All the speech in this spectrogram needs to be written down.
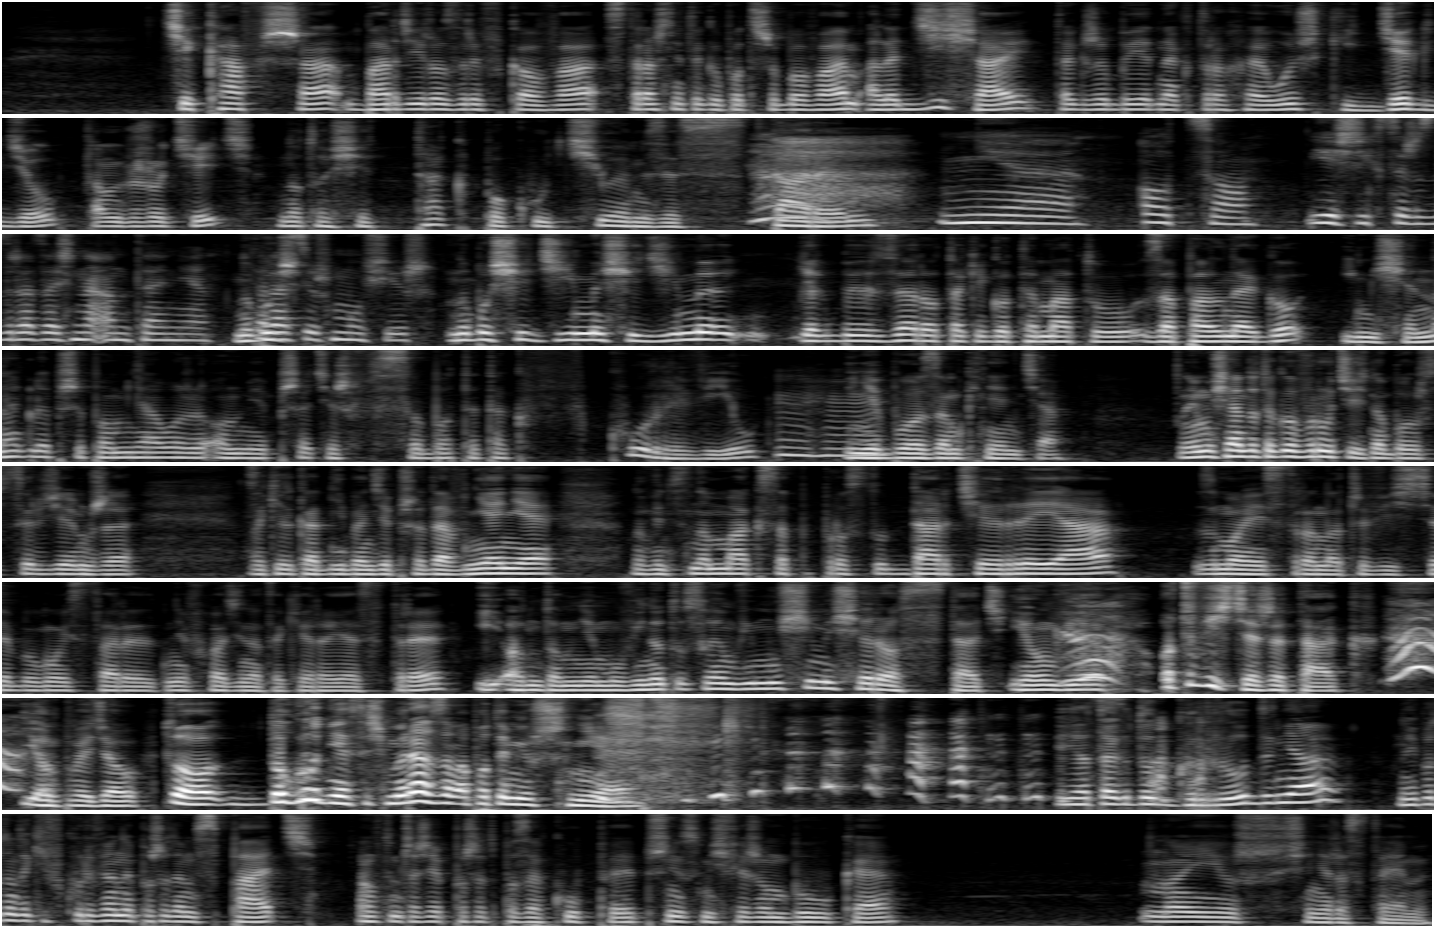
ciekawsza, bardziej rozrywkowa. Strasznie tego potrzebowałem, ale dzisiaj, tak żeby jednak trochę łyżki dziegdziu tam wrzucić, no to się tak pokłóciłem ze starym. Nie. O co? Jeśli chcesz zdradzać na antenie. No bo Teraz się- już musisz. No bo siedzimy, siedzimy, jakby zero takiego tematu zapalnego i mi się nagle przypomniało, że on mnie przecież w sobotę tak wkurwił Mhm. i nie było zamknięcia. No i musiałem do tego wrócić, no bo już stwierdziłem, że za kilka dni będzie przedawnienie, no więc na maksa po prostu darcie ryja, z mojej strony oczywiście, bo mój stary nie wchodzi na takie rejestry i on do mnie mówi, no to słuchaj, mówi, musimy się rozstać. I ja mówię, oczywiście, że tak. I on powiedział, to do grudnia jesteśmy razem, a potem już nie. I ja tak do grudnia, no i potem taki wkurwiony poszedłem spać. On w tym czasie poszedł po zakupy, przyniósł mi świeżą bułkę. No i już się nie rozstajemy.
